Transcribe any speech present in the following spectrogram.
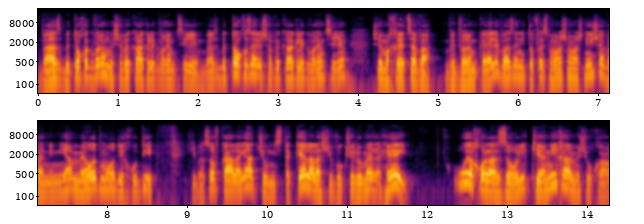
ואז בתוך הגברים לשווק רק לגברים צעירים. ואז בתוך זה לשווק רק לגברים צעירים שהם אחרי צבא ודברים כאלה, ואז אני תופס ממש ממש נישה ואני נהיה מאוד מאוד ייחודי. כי בסוף קהל היד שהוא מסתכל על השיווק שלי אומר, היי, הוא יכול לעזור לי כי אני חייל משוחרר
